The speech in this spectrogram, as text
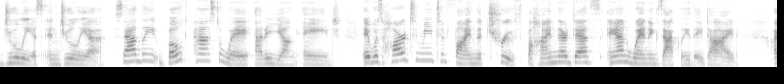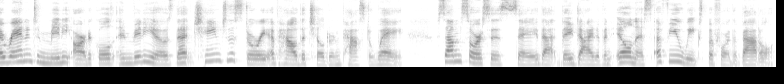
Julius and Julia. Sadly, both passed away at a young age. It was hard to me to find the truth behind their deaths and when exactly they died. I ran into many articles and videos that changed the story of how the children passed away. Some sources say that they died of an illness a few weeks before the battle.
